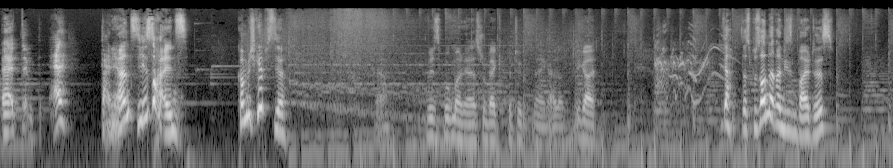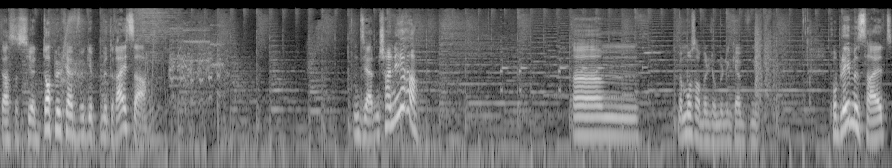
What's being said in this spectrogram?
Äh, hä? Dein Ernst? Hier ist doch eins. Komm, ich geb's dir. Ja. Wildes Pokémon, der ist schon weg, der Typ. Na egal, dann. egal. Ja, das Besondere an diesem Wald ist, dass es hier Doppelkämpfe gibt mit Reißer. Und sie hat einen Scharnierer. Ähm, man muss aber nicht unbedingt kämpfen. Problem ist halt,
